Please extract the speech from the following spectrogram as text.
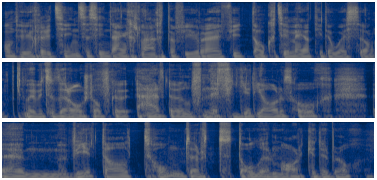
Und höhere Zinsen sind eigentlich schlechter für, äh, für die Aktienmärkte in den USA. Wenn wir zu den Rohstoffen gehen, Erdöl auf einem Vierjahreshoch, ähm, wird da die 100-Dollar-Marke durchbrochen?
